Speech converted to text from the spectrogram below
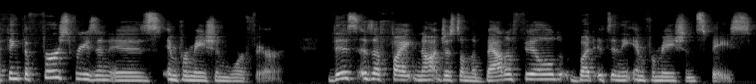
think the first reason is information warfare. This is a fight not just on the battlefield, but it's in the information space.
